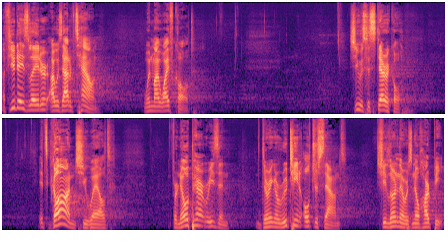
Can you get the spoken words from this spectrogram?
A few days later, I was out of town when my wife called. She was hysterical. It's gone, she wailed. For no apparent reason, during a routine ultrasound, she learned there was no heartbeat.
